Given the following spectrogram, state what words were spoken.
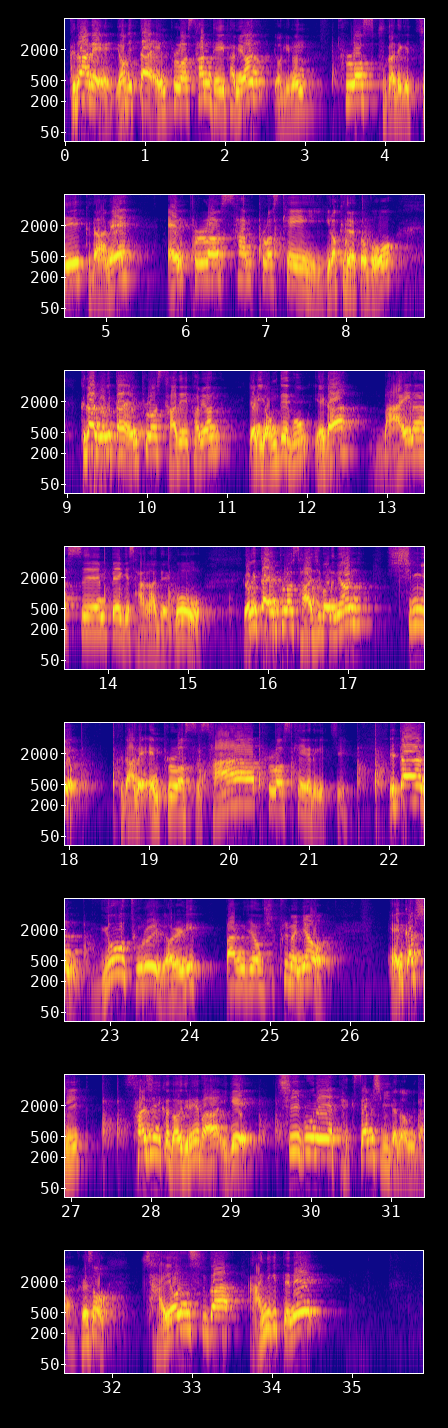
그 다음에 여기다 n 플러스 3 대입하면 여기는 플러스 9가 되겠지. 그 다음에 n 플러스 3 플러스 k 이렇게 될 거고 그 다음 여기다 n 플러스 4 대입하면 얘는 0 되고 얘가 마이너스 m 빼기 4가 되고 여기다 n 플러스 4 집어넣으면 16. 그 다음에 n 플러스 4 플러스 k가 되겠지. 일단 요 둘을 연립 방정식 풀면요. N 값이 산수니까 너희들이 해봐. 이게 7분의 132가 나옵니다. 그래서 자연수가 아니기 때문에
